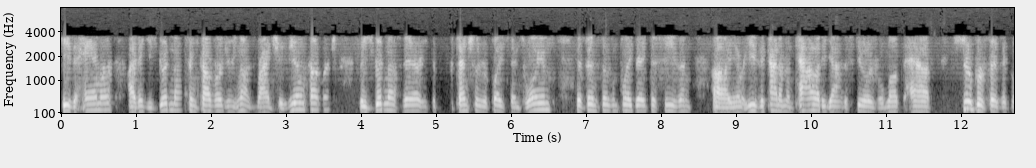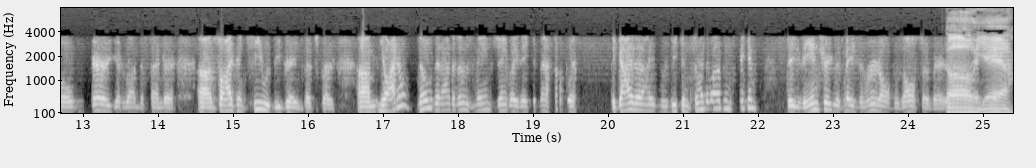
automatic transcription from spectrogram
he's a hammer. I think he's good enough in coverage. He's not Ryan Shazier in coverage, but he's good enough there. He could potentially replace Vince Williams if Vince doesn't play great this season. Uh, you know, he's the kind of mentality guy the Steelers would love to have. Super physical, very good run defender. Um, so I think he would be great in Pittsburgh. Um, you know, I don't know that out of those names, anybody they could mess up with. The guy that I would be concerned about in taking the the intrigue with Mason Rudolph is also very. Oh yeah.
